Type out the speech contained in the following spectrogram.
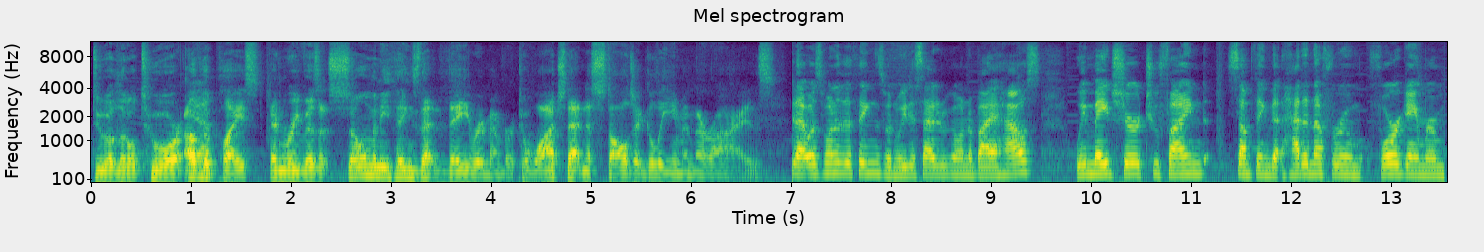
do a little tour of the place and revisit so many things that they remember to watch that nostalgia gleam in their eyes. That was one of the things when we decided we were going to buy a house. We made sure to find something that had enough room for a game room.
